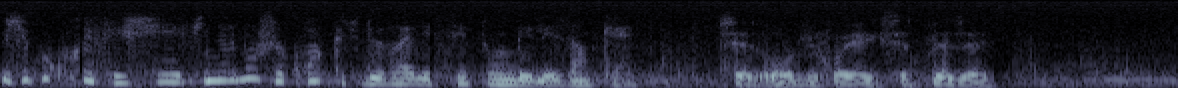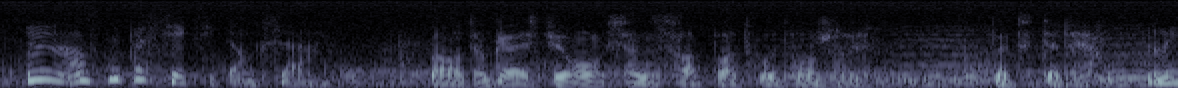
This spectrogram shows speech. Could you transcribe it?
j'ai beaucoup réfléchi et finalement je crois que tu devrais laisser tomber les enquêtes. C'est drôle, je croyais que ça te plaisait. Non, ce n'est pas si excitant que ça. En tout cas, espérons que ça ne sera pas trop dangereux. À tout à l'heure. Oui.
